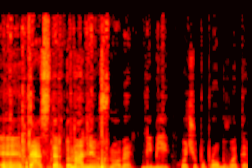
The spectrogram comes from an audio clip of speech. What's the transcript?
Е, Тестер тональної основи BB. Хочу попробувати.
